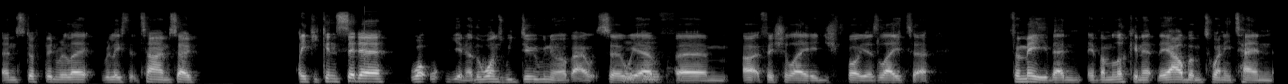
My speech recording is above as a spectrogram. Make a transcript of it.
and stuff being rela- released at the time. So, if you consider what you know, the ones we do know about, so we Mhm. have um, Art Official Age, four years later. For me, then, if I'm looking at the album 2010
